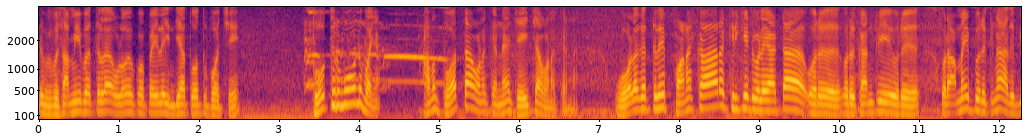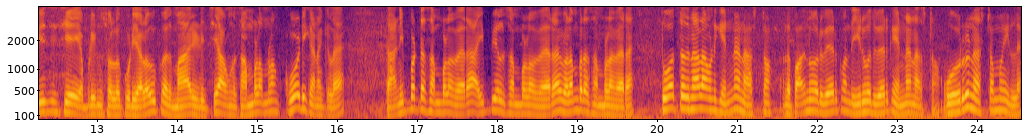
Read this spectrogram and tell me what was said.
இப்போ சமீபத்தில் உலகக்கோப்பையில் இந்தியா தோற்று போச்சு. தோத்துருமோன்னு பயம். அவன் தோத்தா உனக்கு என்ன ஜெயிச்சா உனக்கு என்ன? உலகத்திலே பணக்கார கிரிக்கெட் விளையாட்டாக ஒரு ஒரு கண்ட்ரி ஒரு ஒரு அமைப்பு இருக்குன்னா அது பிசிசிஐ அப்படின்னு சொல்லக்கூடிய அளவுக்கு அது மாறிடுச்சு. அவங்க சம்பளம்லாம் கோடி கணக்கில் தனிப்பட்ட சம்பளம் வேறு ஐபிஎல் சம்பளம் வேறு விளம்பர சம்பளம் வேறு. தோத்ததுனால அவனுக்கு என்ன நஷ்டம்? அந்த பதினோரு பேருக்கும் அந்த இருபது பேருக்கும் என்ன நஷ்டம்? ஒரு நஷ்டமும் இல்லை.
